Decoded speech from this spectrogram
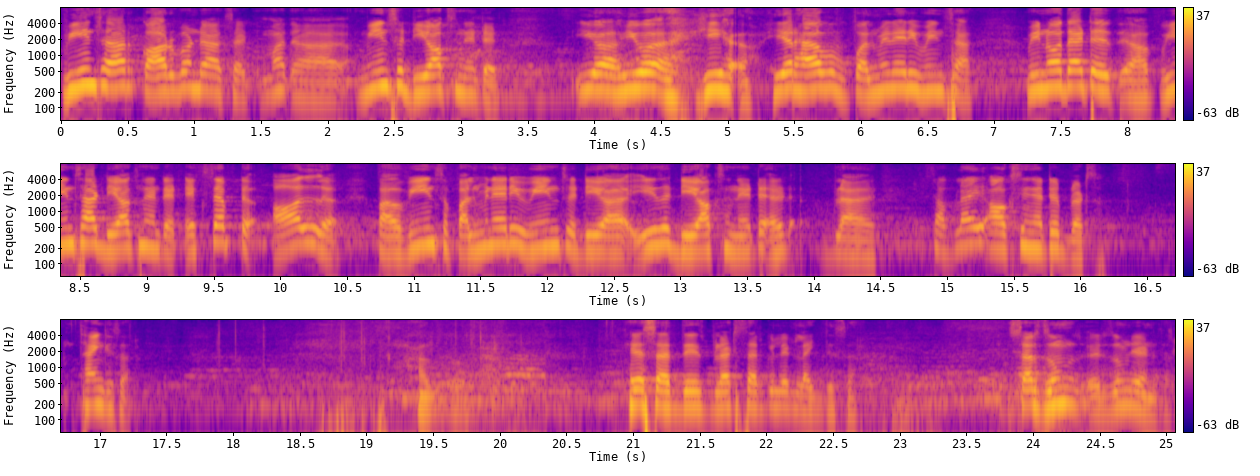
Veins are carbon dioxide, uh, means deoxygenated. you, you he, here have pulmonary veins. We know that uh, veins are deoxygenated, except all uh, veins, pulmonary veins de uh, is deoxygenated, supply oxygenated blood. Thank you, sir. Yes, sir, this blood circulate like this, sir. Sir, zoom, zoom, sir.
